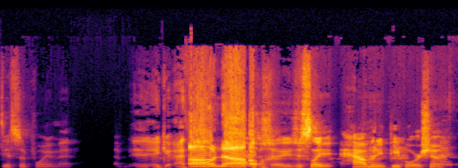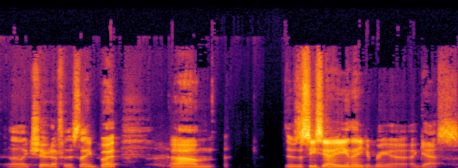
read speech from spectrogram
disappointment. It- it- I Oh, no. To show you just like how many people were shown, uh, like showed up for this thing. But um, there was a CCIE, and then you could bring a, a guest,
